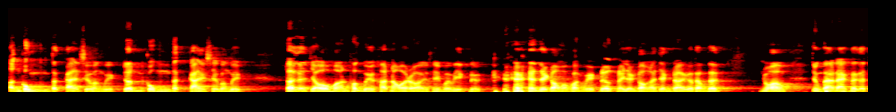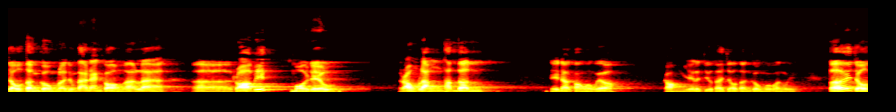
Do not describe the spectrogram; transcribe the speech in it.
tận cùng tất cả sự phân biệt trên cùng tất cả sự phân biệt. Tới cái chỗ mà anh phân biệt hết nổi rồi thì mới biết được. Chứ còn mà phân biệt được nó vẫn còn ở chân trời của tâm thức. Đúng không? Chúng ta đạt tới cái chỗ tận cùng là chúng ta đang còn là à, rõ biết mọi điều rỗng lặng thanh tịnh. Thì đó còn phân biệt không? Còn vậy là chưa tới chỗ tận cùng của phân biệt. Tới chỗ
